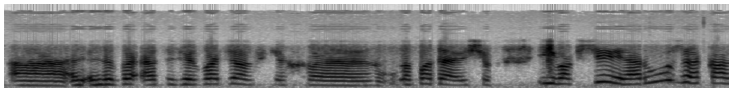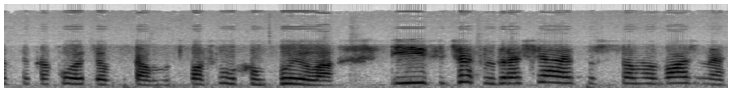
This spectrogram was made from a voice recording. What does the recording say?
от азербайджанских э, нападающих. И вообще и оружие, оказывается, какое-то там, по слухам, было. И сейчас возвращается, что самое важное,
